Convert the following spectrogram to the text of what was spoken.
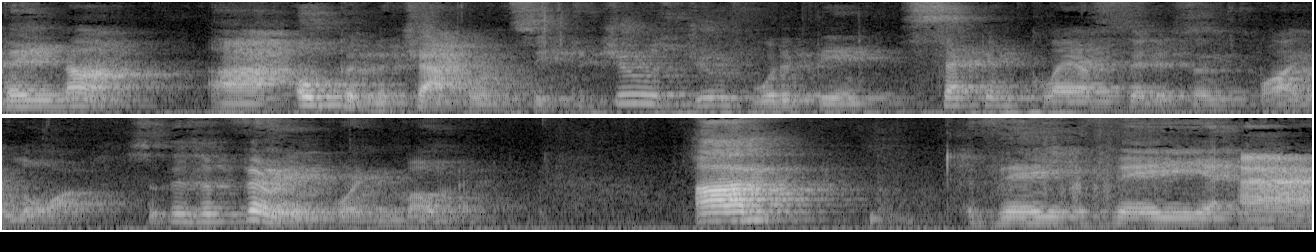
they not uh, opened the chaplaincy to Jews, Jews would have been second-class citizens by law. So there's a very important moment. Um, the the uh,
